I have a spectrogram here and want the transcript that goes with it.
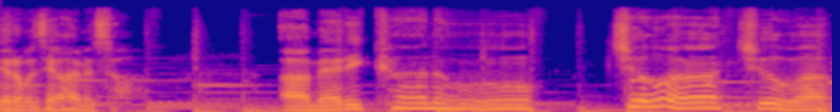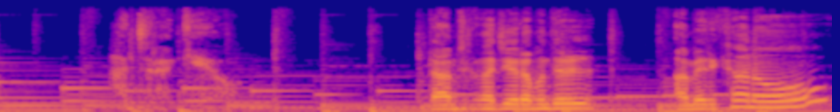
여러분 생각하면서 아메리카노 좋아 좋아 한잔 할게요. 다음 시간까지 여러분들 아메리카노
